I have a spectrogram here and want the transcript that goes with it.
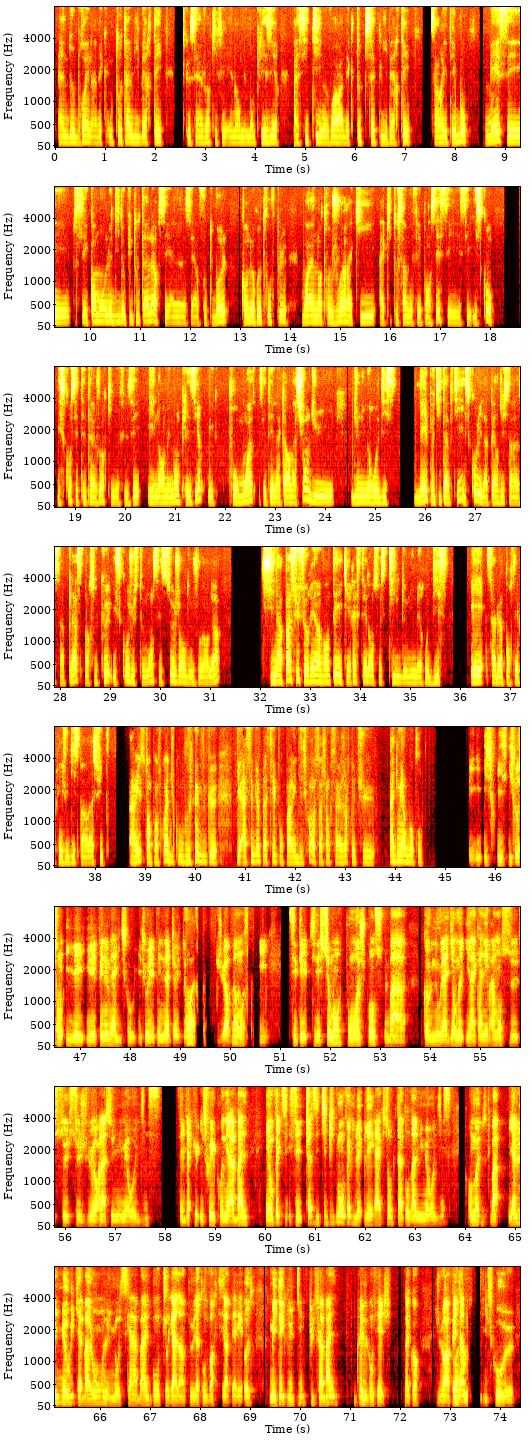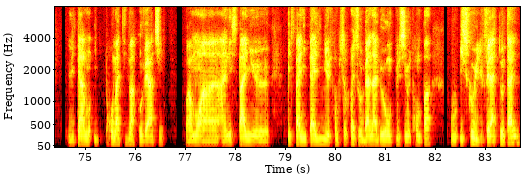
un De Bruyne avec une totale liberté, parce que c'est un joueur qui fait énormément plaisir. À City, le voir avec toute cette liberté, ça aurait été beau. Mais c'est comme on le dit depuis tout à l'heure, c'est un, football qu'on ne retrouve plus. Moi, un autre joueur à qui, tout ça me fait penser, c'est Isco. Isco, c'était un joueur qui me faisait énormément plaisir et pour moi, c'était l'incarnation du, du numéro 10. Mais petit à petit, Isco, il a perdu sa, sa place parce que Isco, justement, c'est ce genre de joueur-là qui n'a pas su se réinventer et qui est resté dans ce style de numéro 10 et ça lui a porté préjudice par la suite. Aris, t'en penses quoi du coup, vu que tu es assez bien placé pour parler d'Isco en sachant que c'est un joueur que tu admires beaucoup? Isco, il, est, il est phénoménal, Isco. Isco, il est phénoménal. Tu as joueur, vraiment. C'était sûrement, pour moi, je pense, bah, comme nous l'a dit, en mode, il incarnait vraiment ce, ce, ce joueur-là, ce numéro 10. C'est-à-dire que Isco, il prenait la balle. Et en fait, c'est typiquement en fait, les réactions que tu attends d'un numéro 10 en mode, bah, il y a le numéro 8 qui a le ballon, le numéro 6 qui a la balle, bon, tu regardes un peu, d'attendre de voir ce qu'il va faire et autres, mais dès que le 10 touche la balle, tu te lèves de ton siège, d'accord? Je me rappelle d'un Isco, euh, littéralement, il traumatise Marco Verratti, vraiment un, Espagne, euh, Espagne-Italie, je pense presque au Bernabeu, en plus, si je me trompe pas, où Isco, il lui fait la totale,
